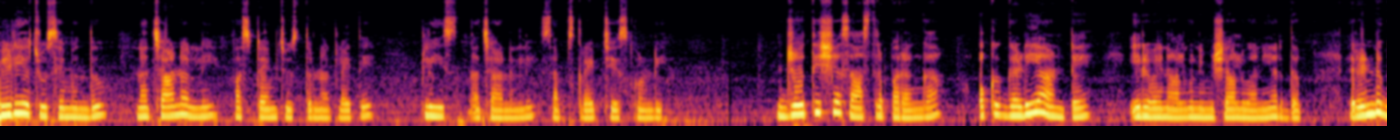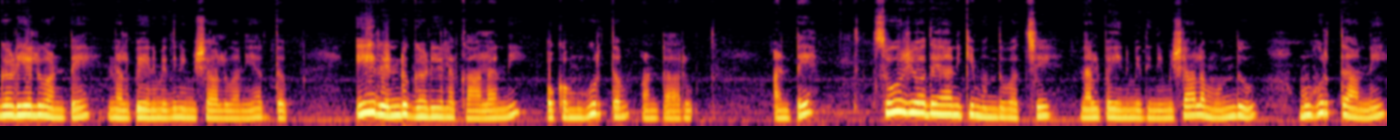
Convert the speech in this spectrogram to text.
వీడియో చూసే ముందు నా ఛానల్ని ఫస్ట్ టైం చూస్తున్నట్లయితే ప్లీజ్ నా ఛానల్ని సబ్స్క్రైబ్ చేసుకోండి. జ్యోతిష్య శాస్త్రపరంగా ఒక గడియ అంటే ఇరవై నాలుగు నిమిషాలు అని అర్థం. రెండు గడియలు అంటే నలభై ఎనిమిది నిమిషాలు అని అర్థం. ఈ రెండు గడియల కాలాన్ని ఒక ముహూర్తం అంటారు. అంటే సూర్యోదయానికి ముందు వచ్చే నలభై ఎనిమిది నిమిషాల ముందు ముహూర్తాన్ని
